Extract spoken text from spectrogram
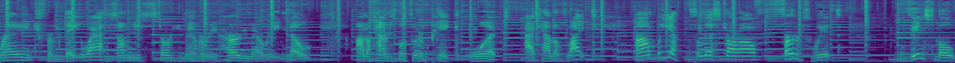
range from date wise. Some of these stories you may have already heard, you may already know. Um, I kind of just go through and pick what I kind of like. Um, but yeah, so let's start off first with Vince Smoke.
